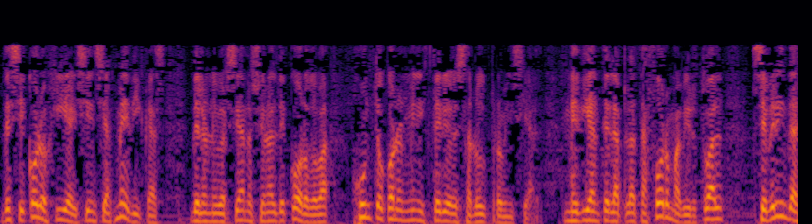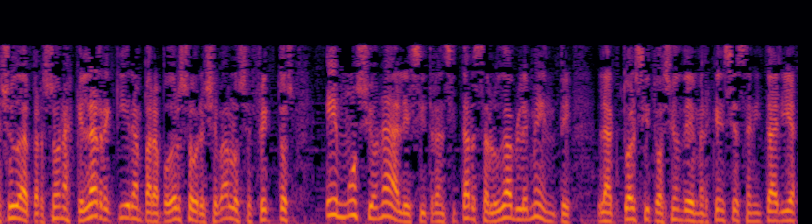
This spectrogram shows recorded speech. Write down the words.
de Psicología y Ciencias Médicas de la Universidad Nacional de Córdoba junto con el Ministerio de Salud Provincial. Mediante la plataforma virtual se brinda ayuda a personas que la requieran para poder sobrellevar los efectos emocionales y transitar saludablemente la actual situación de emergencia sanitaria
